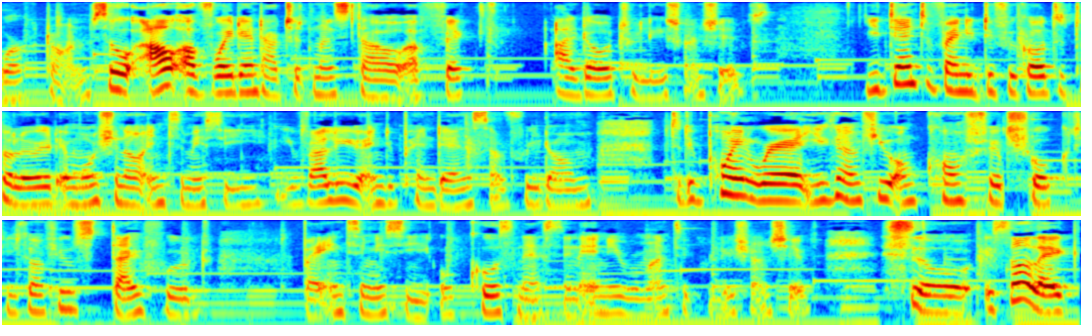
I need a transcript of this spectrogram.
worked on. So, our avoidant attachment style affects adult relationships? You tend to find it difficult to tolerate emotional intimacy. You value your independence and freedom to the point where you can feel uncomfortable, choked, you can feel stifled by intimacy or closeness in any romantic relationship. So it's not like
